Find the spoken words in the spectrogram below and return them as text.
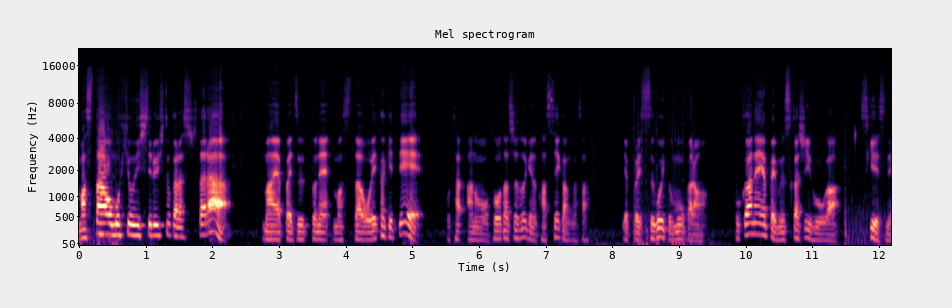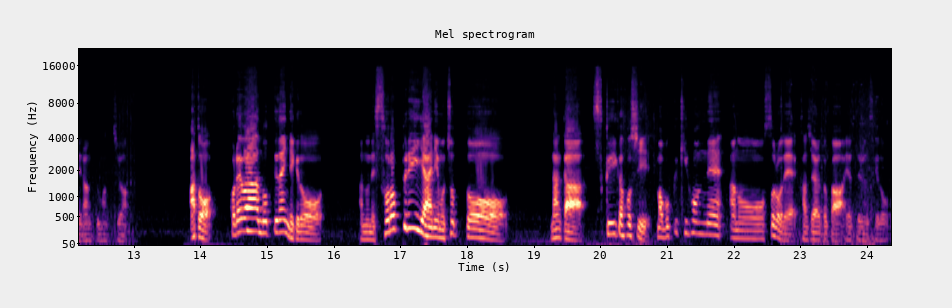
マスターを目標にしてる人からしたら、まあやっぱりずっとね、マスターを追いかけて、こうた、あの、到達した時の達成感がさ、やっぱりすごいと思うから、僕はね、やっぱり難しい方が好きですね、ランクマッチは。あと、これは載ってないんだけど、あのね、ソロプレイヤーにもちょっと、なんか、救いが欲しい。まあ、僕基本ね、あのー、ソロでカジュアルとかやってるんですけど、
